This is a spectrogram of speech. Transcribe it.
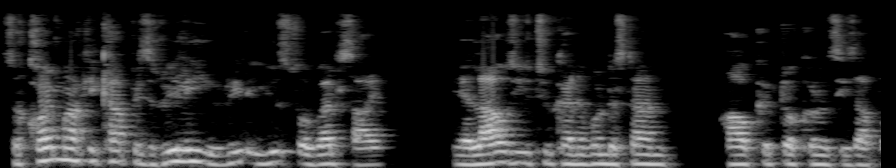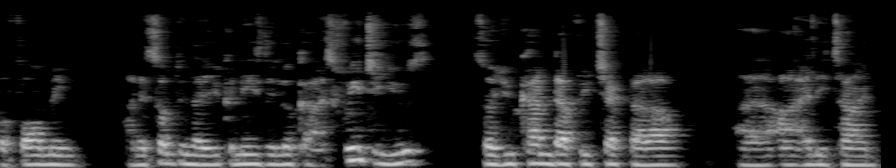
So CoinMarketCap is really, really useful website. It allows you to kind of understand how cryptocurrencies are performing and it's something that you can easily look at. It's free to use, so you can definitely check that out uh, at any time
